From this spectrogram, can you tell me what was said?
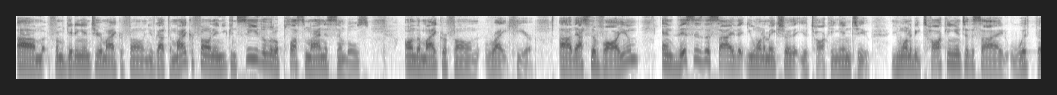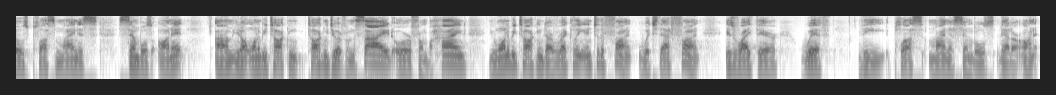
um, from getting into your microphone. You've got the microphone, and you can see the little plus minus symbols on the microphone right here. Uh, that's the volume. And this is the side that you want to make sure that you're talking into. You want to be talking into the side with those plus minus symbols on it. Um, you don't want to be talking talking to it from the side or from behind. You want to be talking directly into the front, which that front is right there with the plus minus symbols that are on it.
